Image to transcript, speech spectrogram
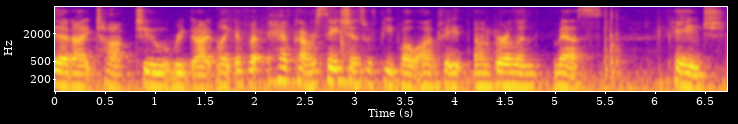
that I talk to regard, like, if I have conversations with people on Fa- on Berlin Mass page,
